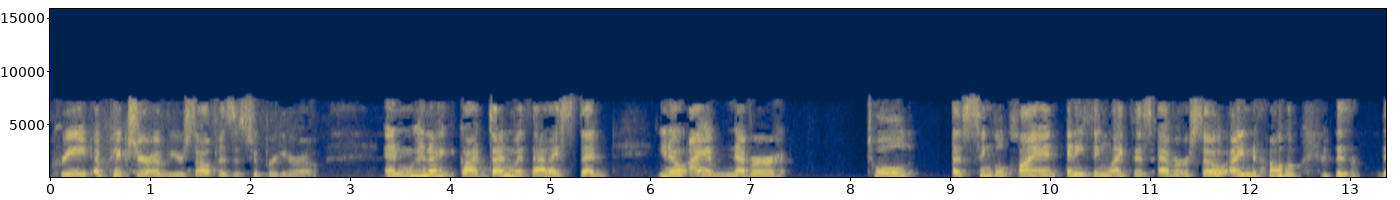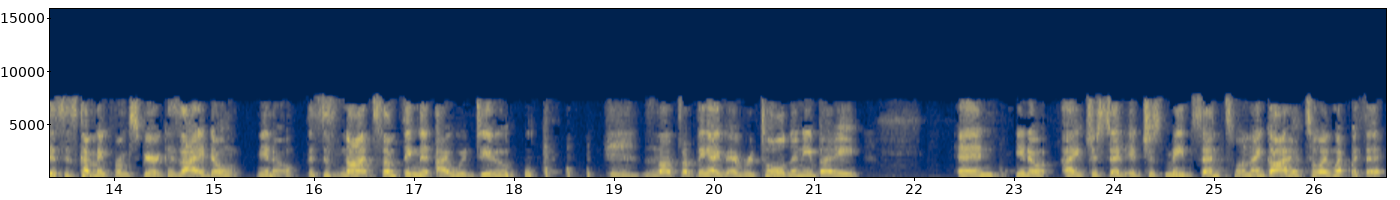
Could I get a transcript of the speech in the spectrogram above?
create a picture of yourself as a superhero. And when I got done with that, I said, you know, I have never told a single client anything like this ever. So I know this, this is coming from spirit because I don't, you know, this is not something that I would do. this is not something I've ever told anybody. And, you know, I just said it just made sense when I got it. So I went with it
